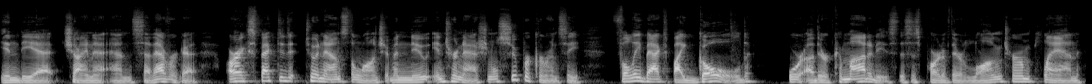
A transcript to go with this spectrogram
India, China, and South Africa, are expected to announce the launch of a new international supercurrency fully backed by gold or other commodities. This is part of their long term plan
